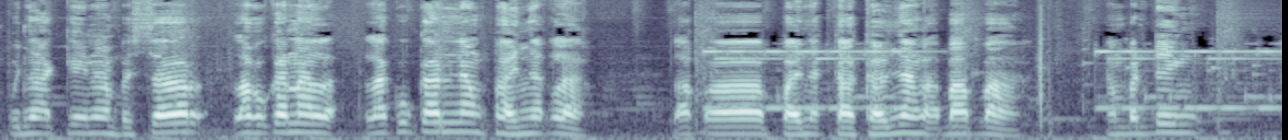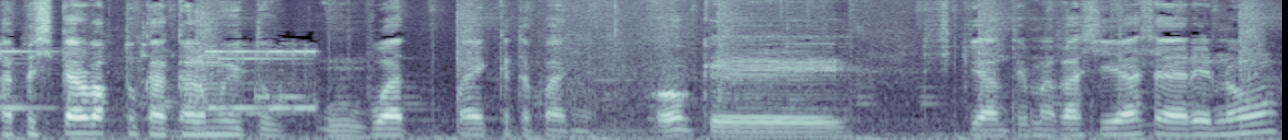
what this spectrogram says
punya keinginan besar lakukan lakukan yang banyak lah Lak- eh, banyak gagalnya nggak apa-apa yang penting habiskan waktu gagalmu itu Hmm. buat baik ke depannya Oke. sekian terima kasih ya saya Reno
